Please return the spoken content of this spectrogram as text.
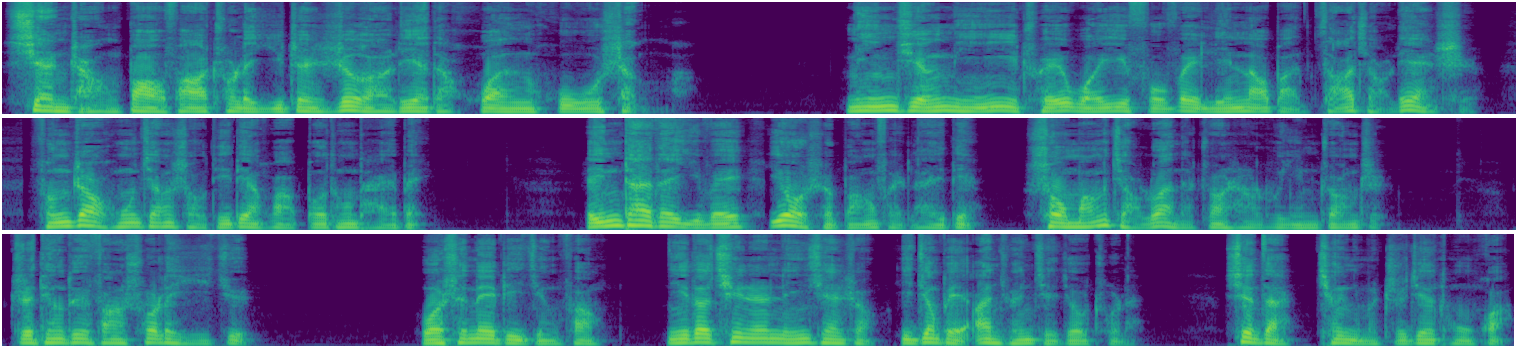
现场爆发出了一阵热烈的欢呼声啊！民警你一锤我一斧为林老板砸脚链时，冯兆红将手提电话拨通台北，林太太以为又是绑匪来电，手忙脚乱地装上录音装置，只听对方说了一句：“我是内地警方，你的亲人林先生已经被安全解救出来。”现在，请你们直接通话。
